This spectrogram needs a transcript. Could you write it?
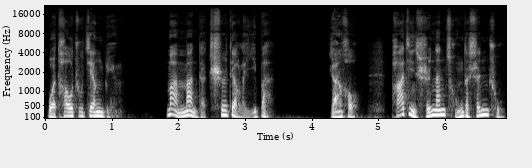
我掏出姜饼，慢慢的吃掉了一半，然后爬进石楠丛的深处，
